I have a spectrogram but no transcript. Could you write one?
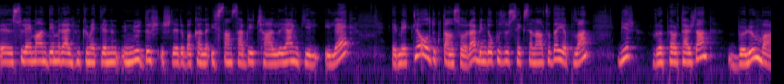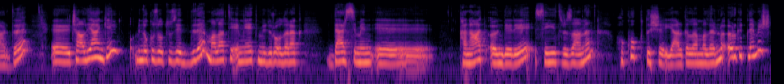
e, Süleyman Demirel hükümetlerinin ünlü Dışişleri Bakanı İhsan Sabri Çağlayangil ile emekli olduktan sonra 1986'da yapılan bir röportajdan bölüm vardı. E, Çağlayangil 1937'de Malatya Emniyet Müdürü olarak Dersim'in e, kanaat önderi Seyit Rıza'nın hukuk dışı yargılamalarını örgütlemiş.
